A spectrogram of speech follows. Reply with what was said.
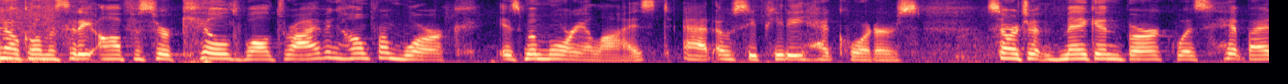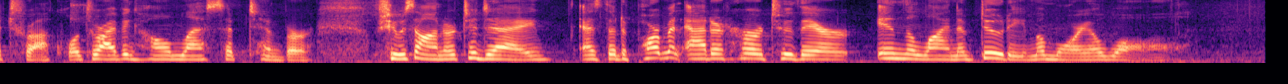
An Oklahoma City officer killed while driving home from work is memorialized at OCPD headquarters. Sergeant Meagan Burke was hit by a truck while driving home last September. She was honored today as the department added her to their In the Line of Duty memorial wall.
